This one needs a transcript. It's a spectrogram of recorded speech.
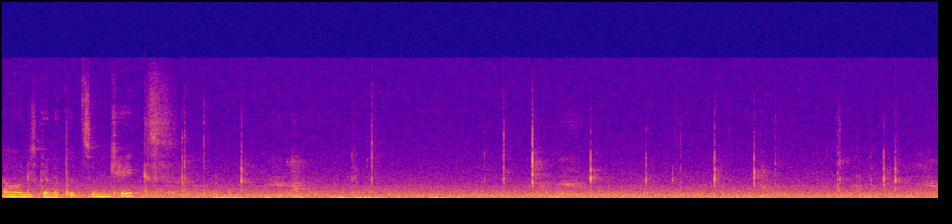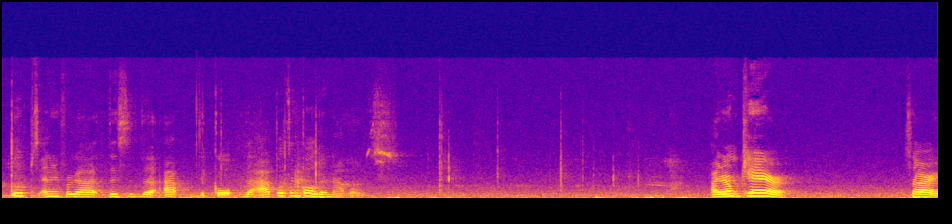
Oh, and we're just gonna put some cakes. Oops, and I forgot. This is the the the apples and golden apples. I don't care. Sorry.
